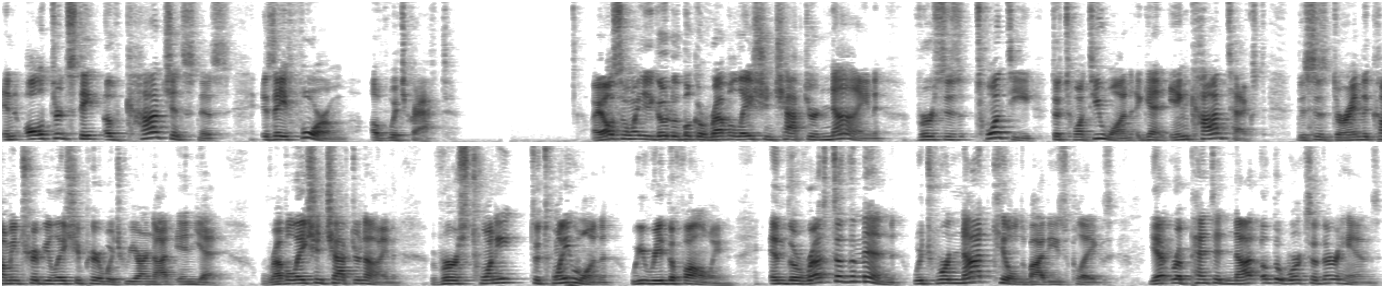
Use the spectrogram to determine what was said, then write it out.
an altered state of consciousness is a form of witchcraft. I also want you to go to the book of Revelation, chapter 9, verses 20 to 21, again in context, this is during the coming tribulation period, which we are not in yet. Revelation chapter 9, verse 20 to 21, we read the following And the rest of the men which were not killed by these plagues, yet repented not of the works of their hands,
